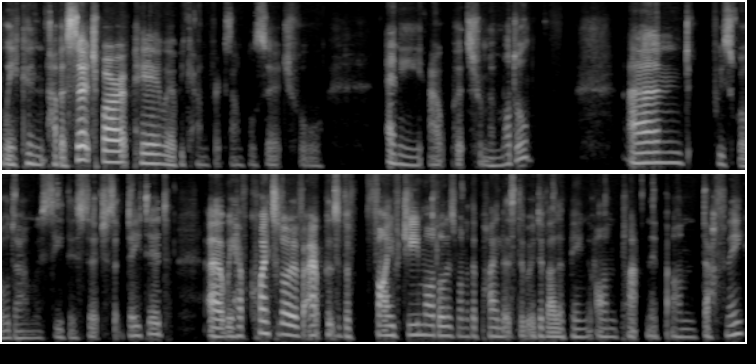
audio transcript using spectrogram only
We can have a search bar up here where we can, for example, search for any outputs from a model. And if we scroll down, we'll see the search is updated. Uh, we have quite a lot of outputs of a 5G model is one of the pilots that we're developing on Platnip on DAFNI.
